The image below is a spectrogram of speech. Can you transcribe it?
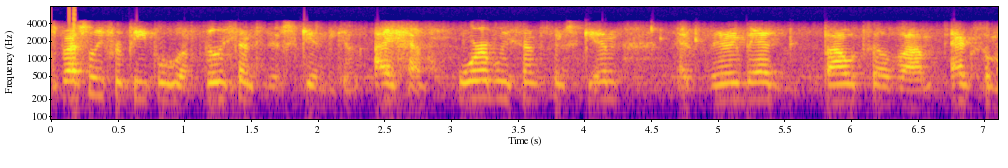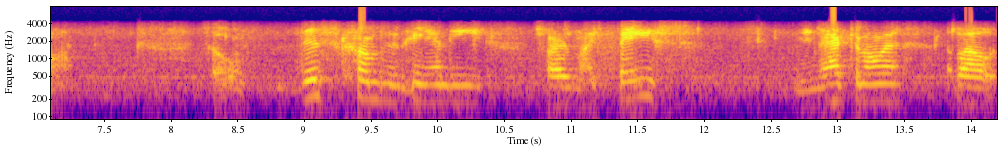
especially for people who have really sensitive skin because I have horribly sensitive skin. I have very bad bouts of um, eczema. So this comes in handy as far as my face, and neck and all that, about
